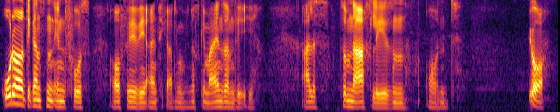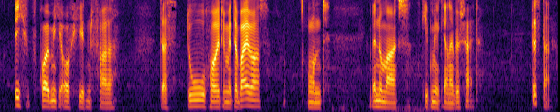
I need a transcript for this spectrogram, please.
oder die ganzen Infos auf www.einzigartig-gemeinsam.de. Alles zum Nachlesen und ja, ich freue mich auf jeden Fall, dass du heute mit dabei warst. Und wenn du magst, gib mir gerne Bescheid. Bis dann.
